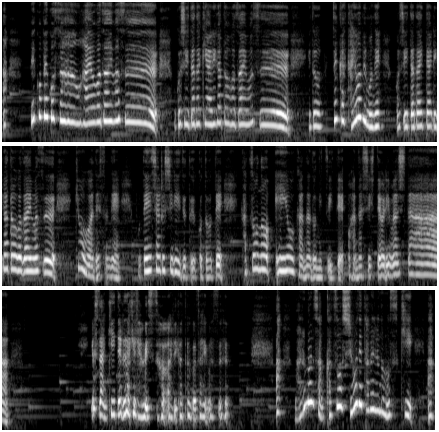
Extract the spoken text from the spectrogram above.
あ、ペコペコさん、おはようございます。お越しいただきありがとうございます。えっと、前回火曜日もね、お越しいただいてありがとうございます。今日はですね、ポテンシャルシリーズということで、カツオの栄養価などについてお話ししておりました。よしさん、聞いてるだけで美味しそう。ありがとうございます。あ、まるさん、カツオ塩で食べるのも好き。あ、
